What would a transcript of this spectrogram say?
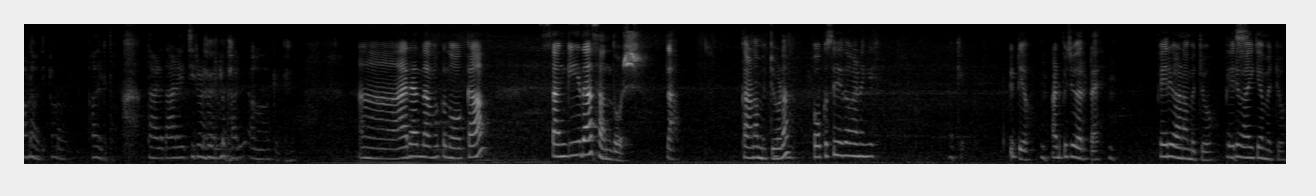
അവിടെ മതി അവിടെ മതി അതെടുത്തോ താഴെ ഇച്ചിരിയുടെ പേരുള്ള താഴെ. ആ ഓക്കെ ആരാ നമുക്ക് നോക്കാം? സംഗീത സന്തോഷ്. ദാ കാണാൻ പറ്റൂടാ. ഫോക്കസ് ചെയ്തോ വേണമെങ്കിൽ? ഓക്കെ. കിട്ടിയോ. അടുപ്പിച്ച് വരട്ടെ. പേര് കാണാൻ പറ്റുമോ പേര് വായിക്കാൻ പറ്റുമോ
